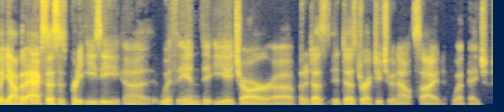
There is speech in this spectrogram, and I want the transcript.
but yeah, but access is pretty easy uh, within the EHR, uh, but it does it does direct you to an outside web page.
